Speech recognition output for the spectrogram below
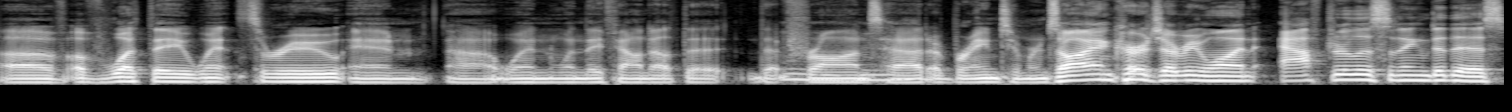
of, of what they went through and uh, when when they found out that that Franz Mm-hmm. had a brain tumor. And so I encourage everyone after listening to this,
